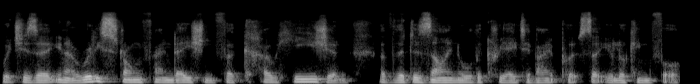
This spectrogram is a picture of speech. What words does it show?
which is a, you know, really strong foundation for cohesion of the design or the creative outputs that you're looking for.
